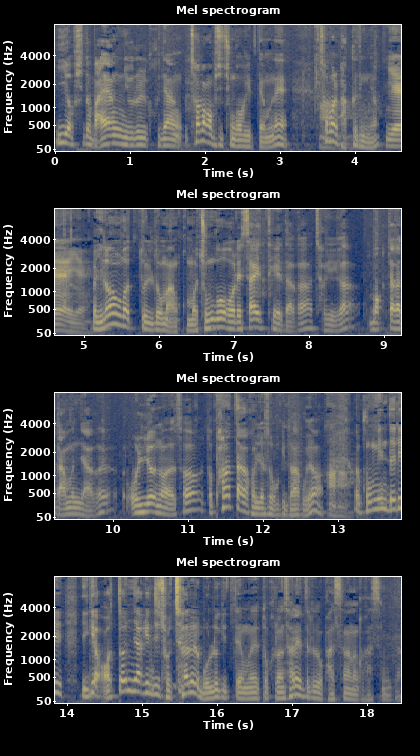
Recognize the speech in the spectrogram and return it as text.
이 역시도 마약류를 그냥 처방 없이 준 거기 때문에 처벌을 받거든요. 예 예. 뭐 이런 것들도 많고 뭐 중고 거래 사이트에다가 자기가 먹다가 남은 약을 올려넣어서 또 팔았다가 걸려서 오기도 하고요. 그러니까 국민들이 이게 어떤 약인지조차를 모르기 때문에 또 그런 사례들도 발생하는 것 같습니다.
